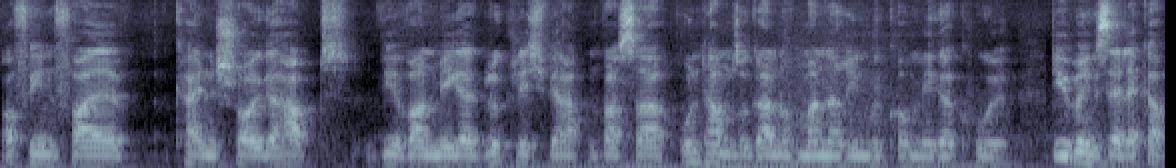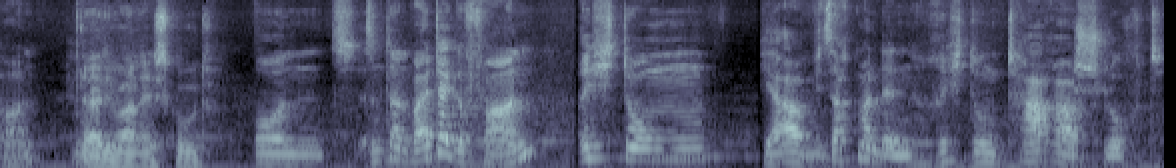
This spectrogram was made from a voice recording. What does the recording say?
Auf jeden Fall keine Scheu gehabt. Wir waren mega glücklich, wir hatten Wasser und haben sogar noch Mandarinen bekommen. Mega cool. Die übrigens sehr lecker waren. Ja, die waren echt gut. und sind dann weitergefahren Richtung, ja, wie sagt man denn, Richtung Tara-Schlucht.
